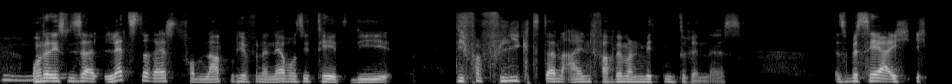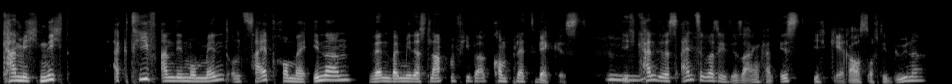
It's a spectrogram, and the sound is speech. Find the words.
Mhm. Und dann ist dieser letzte Rest vom Lampenpier, von der Nervosität, die, die verfliegt dann einfach, wenn man mittendrin ist. also bisher, ich, ich kann mich nicht aktiv an den Moment und Zeitraum erinnern, wenn bei mir das Lampenfieber komplett weg ist. Mhm. Ich kann dir das Einzige, was ich dir sagen kann, ist, ich gehe raus auf die Bühne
